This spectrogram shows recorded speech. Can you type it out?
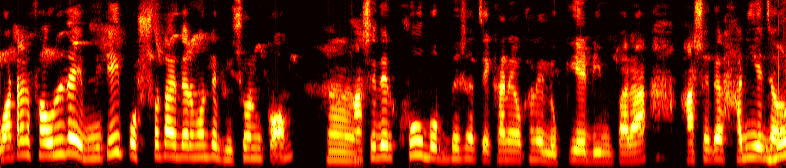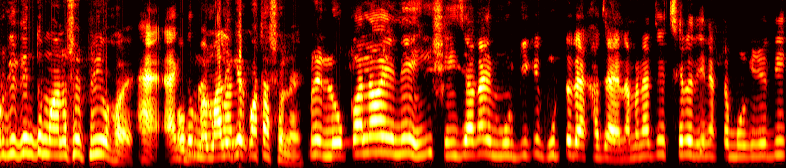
ওয়াটার ফাউলটা এমনিতেই পোষ্যতা এদের মধ্যে ভীষণ কম। হাঁসেদের খুব অভ্যেস আছে এখানে ওখানে লুকিয়ে ডিম পাড়া হাঁসেদের হারিয়ে যাওয়া। মুরগি কিন্তু মানুষের প্রিয় হয়। হ্যাঁ একদম মালিকের কথা শোনে। মানে লোকালয়ে নেই সেই জায়গায় মুরগিকে ঘুরতে দেখা যায় না। মানে যে ছেড়ে দিন একটা মুরগি যদি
